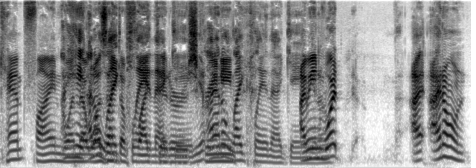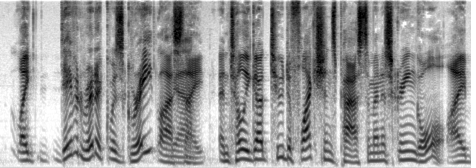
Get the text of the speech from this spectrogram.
can't find one hate- that wasn't like playing that deflected or game. You know, screening. I don't like playing that game. I mean, you know? what? I, I don't like. David Rittich was great last Yeah. night until he got two deflections past him and a screen goal. I,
